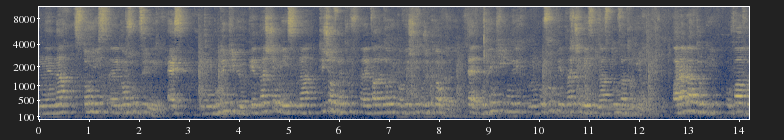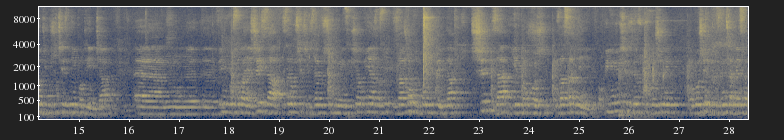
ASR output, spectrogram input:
mm, na 100 miejsc e, konsumpcyjnych. S. Mm, Budynki biur 15 miejsc na 1000 metrów e, kwadratowych powierzchni użytkowej. T. Budynki innych mm, usług 15 miejsc na 100 zatrudnionych. Paragraf drugi. Uchwała wchodzi w życie z dniem podjęcia. Mm, e, Wynik głosowania 6 za, 0 przeciw, 0 wstrzymujących się. Opinia za- zarządu pozytywna, 3 za jednogłośnie. Uzasadnienie. Opiniuje się w związku z ogłoszeniem, ogłoszeniem prezydenta miasta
